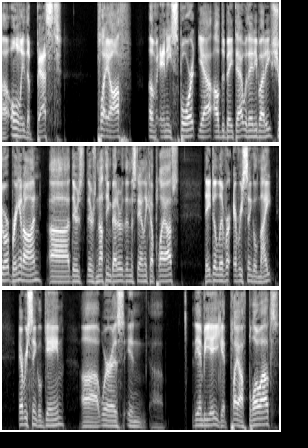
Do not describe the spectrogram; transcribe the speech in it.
Uh, only the best playoff of any sport. Yeah, I'll debate that with anybody. Sure, bring it on. Uh, there's there's nothing better than the Stanley Cup playoffs. They deliver every single night, every single game. Uh, whereas in uh, the NBA, you get playoff blowouts.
